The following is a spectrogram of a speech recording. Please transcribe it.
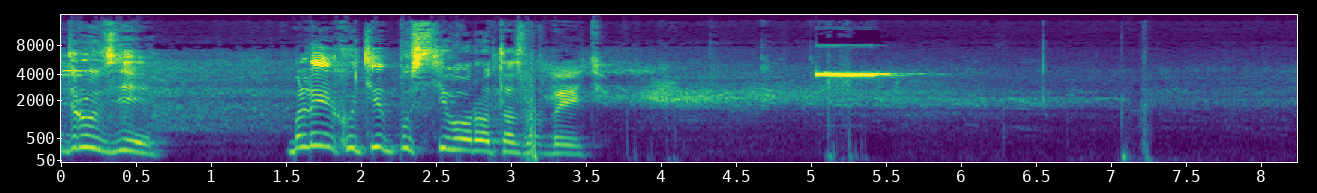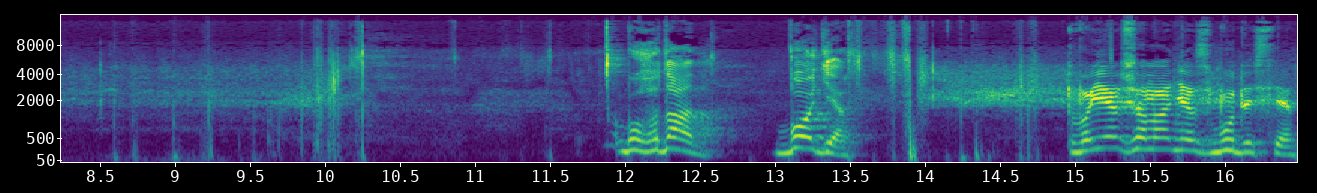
друзі! блин, хотів пусті ворота забити. Богдан, Бодя. Твоє желання збудеться.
